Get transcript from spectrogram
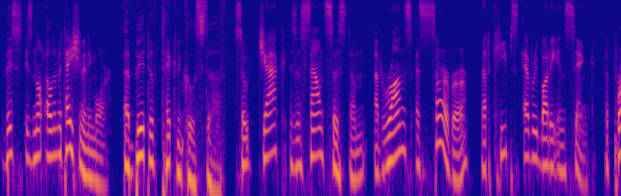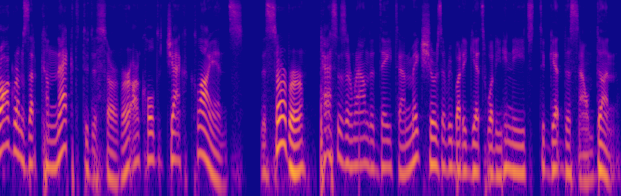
this is not a limitation anymore a bit of technical stuff. So Jack is a sound system that runs a server that keeps everybody in sync. The programs that connect to the server are called Jack clients. The server passes around the data and makes sure everybody gets what he needs to get the sound done.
